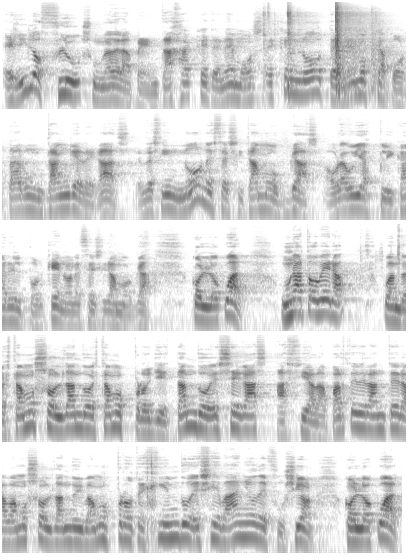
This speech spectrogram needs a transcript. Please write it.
el hilo flux, una de las ventajas que tenemos es que no tenemos que aportar un tanque de gas, es decir, no necesitamos gas. Ahora voy a explicar el por qué no necesitamos gas. Con lo cual, una tobera, cuando estamos soldando, estamos proyectando ese gas hacia la parte delantera, vamos soldando y vamos protegiendo ese baño de fusión. Con lo cual,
